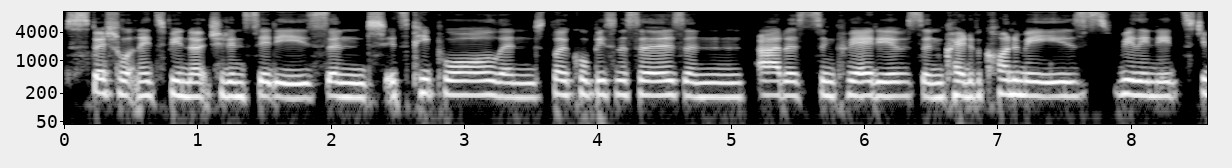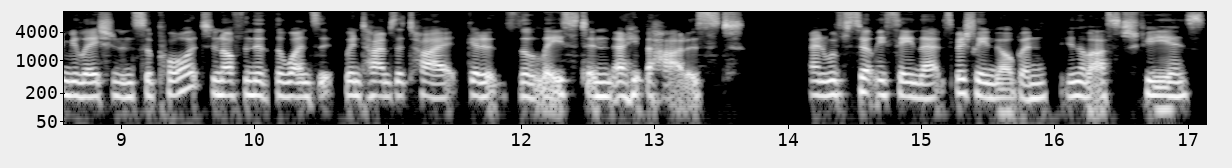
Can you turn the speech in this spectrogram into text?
special that needs to be nurtured in cities and its people and local businesses and artists and creatives and creative economies really need stimulation and support. And often they're the ones that, when times are tight, get it the least and are hit the hardest. And we've certainly seen that, especially in Melbourne in the last few years.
